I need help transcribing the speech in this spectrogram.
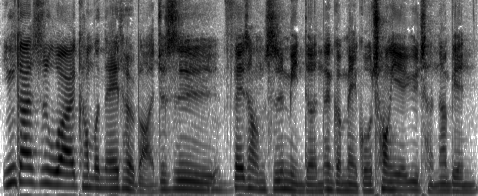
应该是 Y Combinator 吧，就是非常知名的那个美国创业育成那边。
